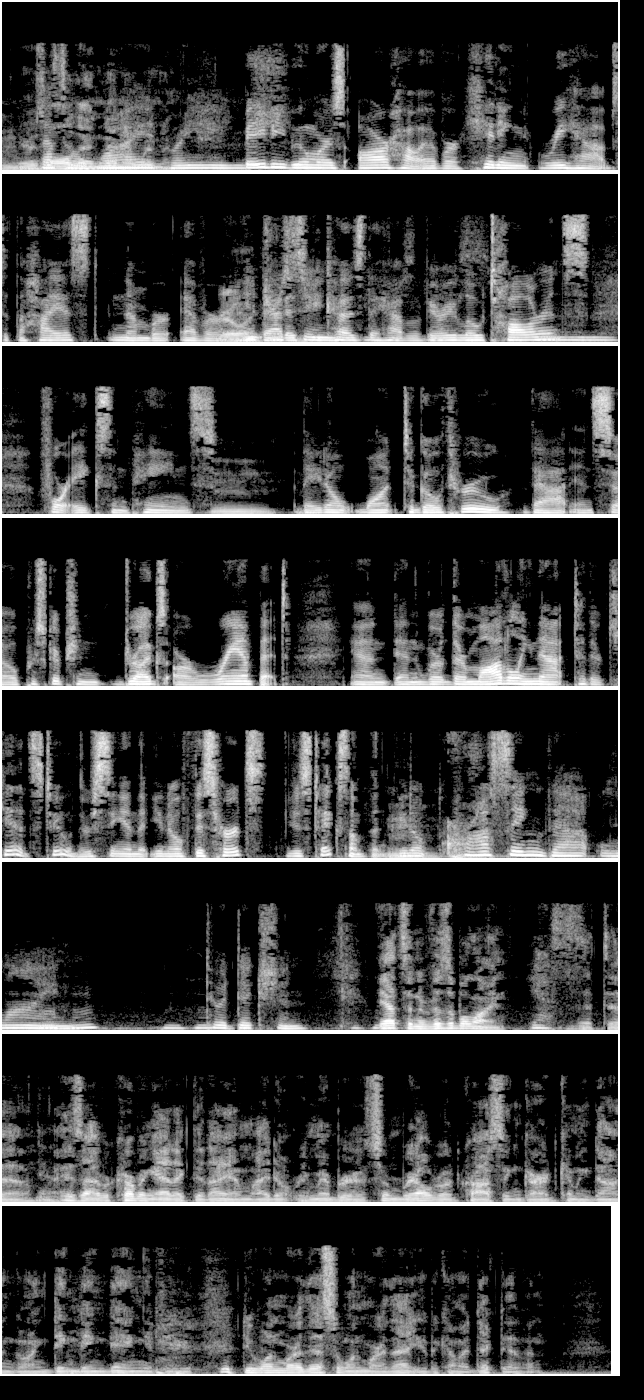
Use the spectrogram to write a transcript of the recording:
Mm-hmm. years That's old a and men and wide women. range. Baby boomers are, however, hitting rehabs at the highest number ever. Really? And that is because they have a very low tolerance mm. for aches and pains. Mm. They don't want to go through that. And so prescription drugs are rampant. And, and we're, they're modeling that to their kids too. And they're seeing that, you know, if this hurts, you just take something. You don't mm. Crossing that line mm-hmm. To addiction. Yeah, it's an invisible line. Yes. That, uh, as a recovering addict that I am, I don't remember some railroad crossing guard coming down going ding, ding, ding. If you do one more of this or one more of that, you become addictive. And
